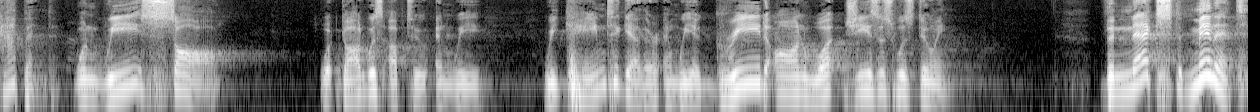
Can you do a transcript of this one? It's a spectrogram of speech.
happened when we saw what God was up to and we we came together and we agreed on what Jesus was doing. The next minute,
